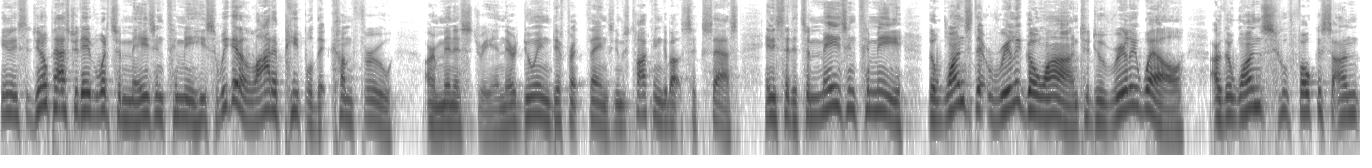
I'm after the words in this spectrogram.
he said, You know, Pastor David, what's amazing to me? He said, We get a lot of people that come through our ministry and they're doing different things. And he was talking about success. And he said, It's amazing to me, the ones that really go on to do really well are the ones who focus on,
